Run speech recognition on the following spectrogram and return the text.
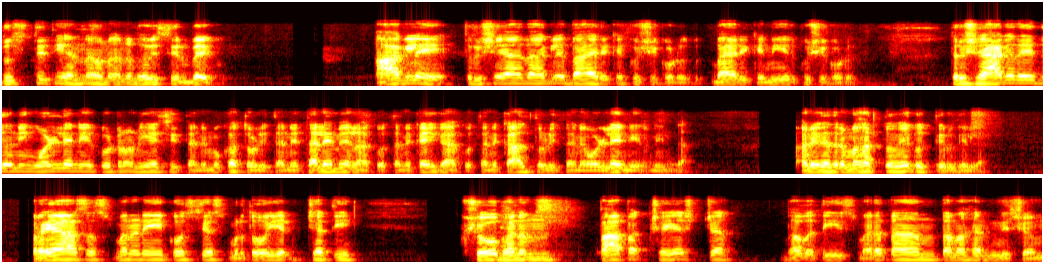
ದುಸ್ಥಿತಿಯನ್ನ ಅವನು ಅನುಭವಿಸಿರ್ಬೇಕು. ಆಗ್ಲೇ ತೃಷೆ ಆದಾಗ್ಲೇ ಬಾಯಾರಿಕೆ ಖುಷಿ ಕೊಡುದು ಬಾಯಾರಿಕೆ ನೀರು ಖುಷಿ ಕೊಡುದು. ತೃಷೆ ಆಗದೇ ಇದ್ದವನಿಗೆ ಒಳ್ಳೆ ನೀರು ಕೊಟ್ಟರೆ ಅವನು ಎಸಿತಾನೆ ಮುಖ ತೊಳಿತಾನೆ, ತಲೆ ಮೇಲೆ ಹಾಕೋತಾನೆ, ಕೈಗೆ ಹಾಕೋತಾನೆ, ಕಾಲು ತೊಳಿತಾನೆ ಒಳ್ಳೆ ನೀರಿನಿಂದ. ಅವನಿಗೆ ಅದರ ಮಹತ್ವವೇ ಗೊತ್ತಿರುವುದಿಲ್ಲ. ಪ್ರಯಾಸ ಸ್ಮರಣೆ ಕೋಸ್ಯ ಸ್ಮೃತೋ ಯಜ್ಜತಿ ಕ್ಷೋಭನಂ ಪಾಪಕ್ಷಯಶ್ಚ ಭವತಿ ಸ್ಮರತಾಂ ತಮಹರ್ನಿಶಂ.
